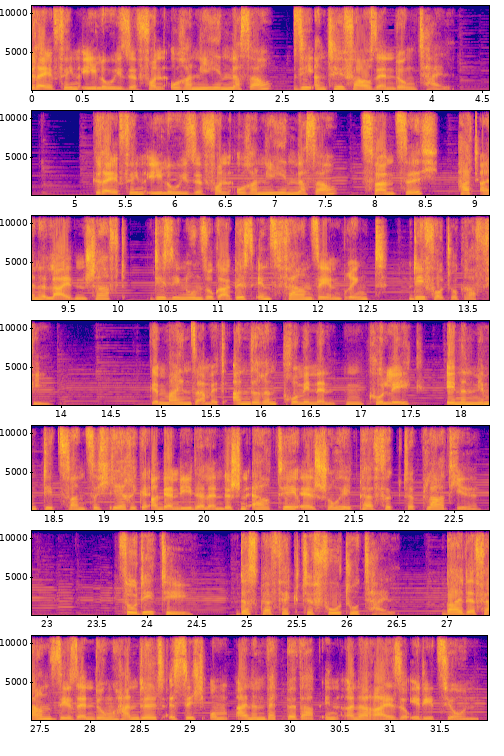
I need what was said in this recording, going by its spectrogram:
Gräfin Eloise von Oranien-Nassau, sie an TV-Sendung teil. Gräfin Eloise von Oranien-Nassau, 20, hat eine Leidenschaft, die sie nun sogar bis ins Fernsehen bringt, die Fotografie. Gemeinsam mit anderen prominenten KollegInnen nimmt die 20-Jährige an der niederländischen RTL-Show Perfekte Plaatje zu DT. Das perfekte Foto teil. Bei der Fernsehsendung handelt es sich um einen Wettbewerb in einer Reiseedition.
